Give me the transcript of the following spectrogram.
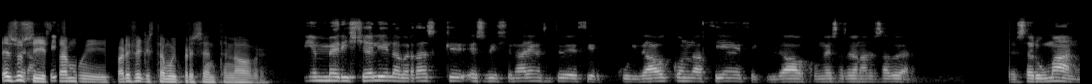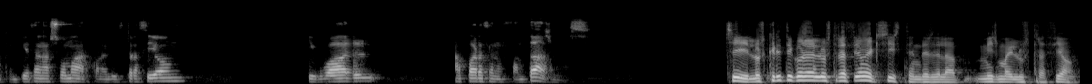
Eso sí, está muy, parece que está muy presente en la obra. Y en Mary Shelley la verdad es que es visionaria en el sentido de decir, cuidado con la ciencia y cuidado con esas ganas de saber. El ser humano que empiezan a asomar con la ilustración igual aparecen los fantasmas. Sí, los críticos de la ilustración existen desde la misma ilustración.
